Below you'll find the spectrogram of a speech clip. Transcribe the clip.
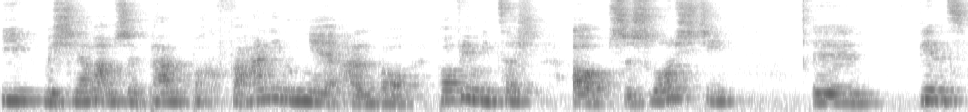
i myślałam, że Pan pochwali mnie albo powie mi coś o przyszłości. Y, Więc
